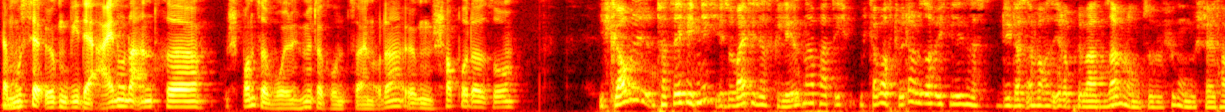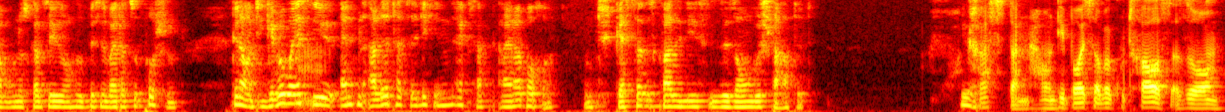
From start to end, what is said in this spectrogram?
Da muss ja irgendwie der ein oder andere Sponsor wohl im Hintergrund sein, oder? Irgendein Shop oder so. Ich glaube tatsächlich nicht. Soweit ich das gelesen habe, hatte ich, ich glaube auf Twitter oder so habe ich gelesen, dass die das einfach aus ihrer privaten Sammlung zur Verfügung gestellt haben, um das Ganze hier noch ein bisschen weiter zu pushen. Genau, und die Giveaways, die enden alle tatsächlich in exakt einer Woche. Und gestern ist quasi die Saison gestartet. Krass, dann hauen die Boys aber gut raus. Also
